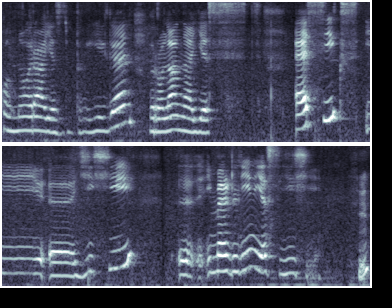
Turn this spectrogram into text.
Konora jest Brigen, Rolana jest Essex i yy, Yihi yy, i Merlin jest Yihi. Mhm.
